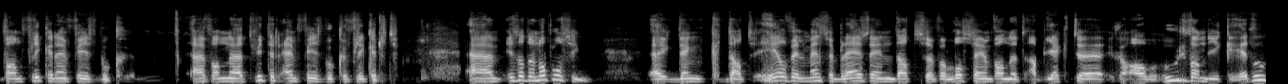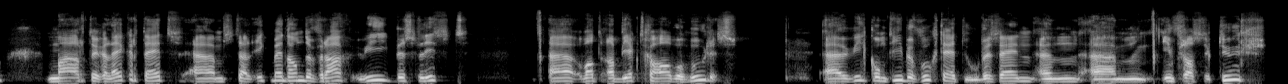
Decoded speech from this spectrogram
van Flickr en Facebook, van Twitter en Facebook geflikkerd. Um, is dat een oplossing? Ik denk dat heel veel mensen blij zijn dat ze verlost zijn van het abjecte geouwe hoer van die kerel. Maar tegelijkertijd um, stel ik mij dan de vraag wie beslist uh, wat abject geouwe hoer is. Uh, wie komt die bevoegdheid toe? We zijn een um, infrastructuur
